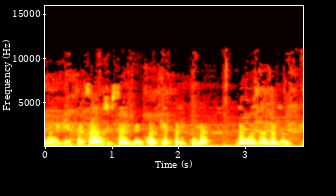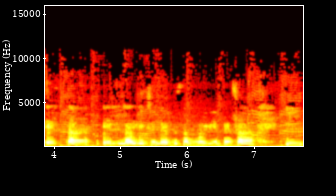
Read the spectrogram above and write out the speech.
muy bien pensado. Si ustedes ven cualquier película de Wes Anderson, está, la dirección de arte está muy bien pensada y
